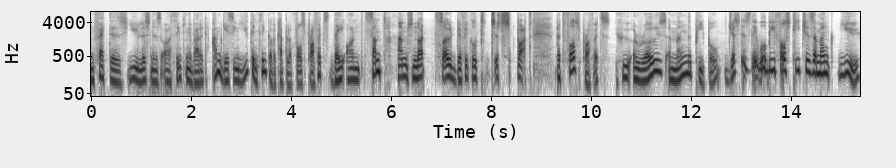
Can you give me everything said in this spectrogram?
In fact, as you listeners are thinking about it, I'm guessing you can think of a couple of false prophets. They are sometimes not so difficult to spot. But false prophets who arose among the people, just as there will be false teachers among you,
